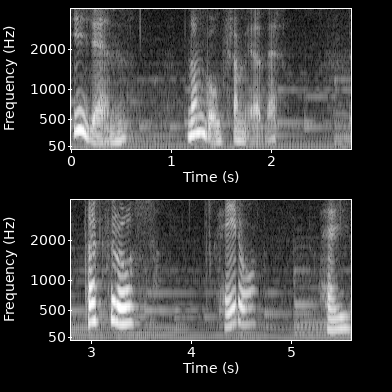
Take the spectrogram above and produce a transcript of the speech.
igen någon gång framöver. Tack för oss! Hej då! Hej!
